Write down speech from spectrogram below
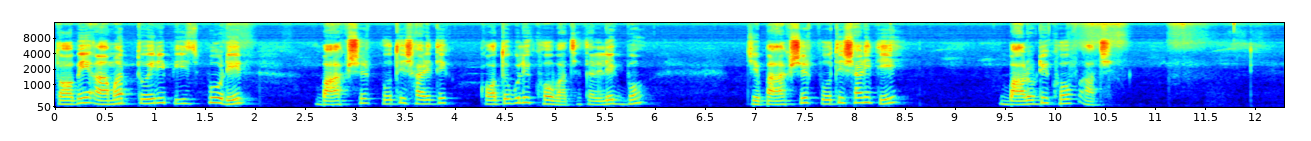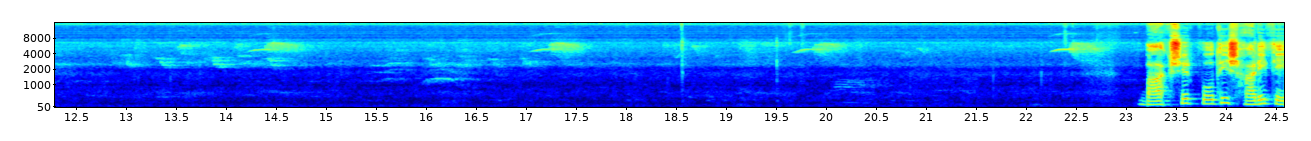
তবে আমার তৈরি পিচবোর্ডের বাক্সের প্রতি সারিতে কতগুলি ক্ষোভ আছে? তাহলে লিখব যে বাক্সের প্রতি সারিতে বারোটি ক্ষোভ আছে। বাক্সের প্রতি সারিতে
